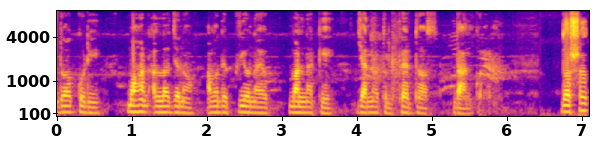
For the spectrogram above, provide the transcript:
দোয়া করি, মহান আল্লাহ যেন আমাদের প্রিয় নায়ক মান্নাকে জান্নাতুল ফেরদৌস দান করেন। দর্শক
